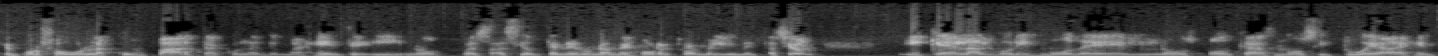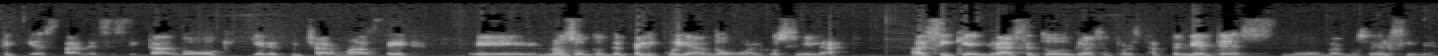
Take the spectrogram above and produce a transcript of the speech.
que por favor la comparta con la demás gente y no pues así obtener una mejor retroalimentación y que el algoritmo de los podcasts no sitúe a gente que está necesitando o que quiere escuchar más de eh, nosotros de peliculeando o algo similar. Así que gracias a todos, gracias por estar pendientes. Nos vemos en el cine.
